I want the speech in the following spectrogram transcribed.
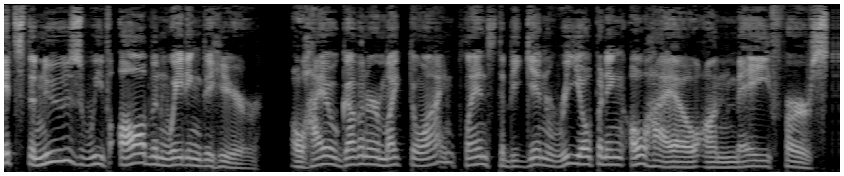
It's the news we've all been waiting to hear. Ohio Governor Mike DeWine plans to begin reopening Ohio on May 1st.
